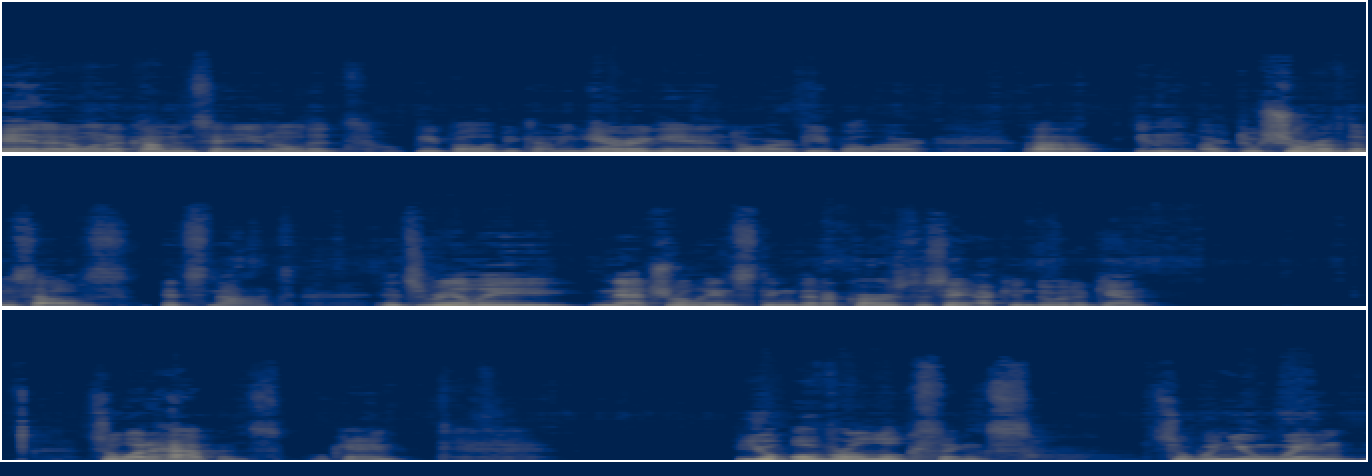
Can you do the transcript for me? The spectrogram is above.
And I don't want to come and say, you know, that people are becoming arrogant or people are uh, are too sure of themselves. It's not. It's really natural instinct that occurs to say, I can do it again. So what happens? Okay. You overlook things. So when you win,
